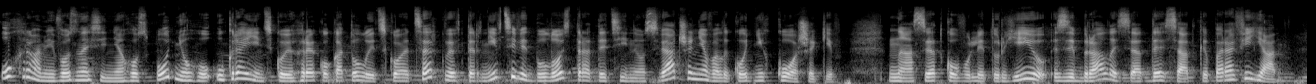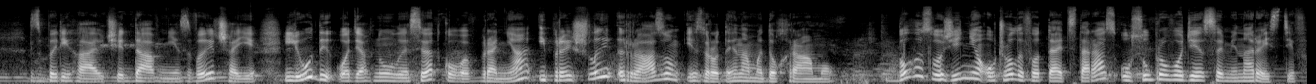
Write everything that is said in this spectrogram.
У храмі Вознесіння Господнього Української греко-католицької церкви в Тернівці відбулось традиційне освячення великодніх кошиків. На святкову літургію зібралися десятки парафіян. Зберігаючи давні звичаї, люди одягнули святкове вбрання і прийшли разом із родинами до храму. Богослужіння очолив отець Тарас у супроводі семінаристів.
